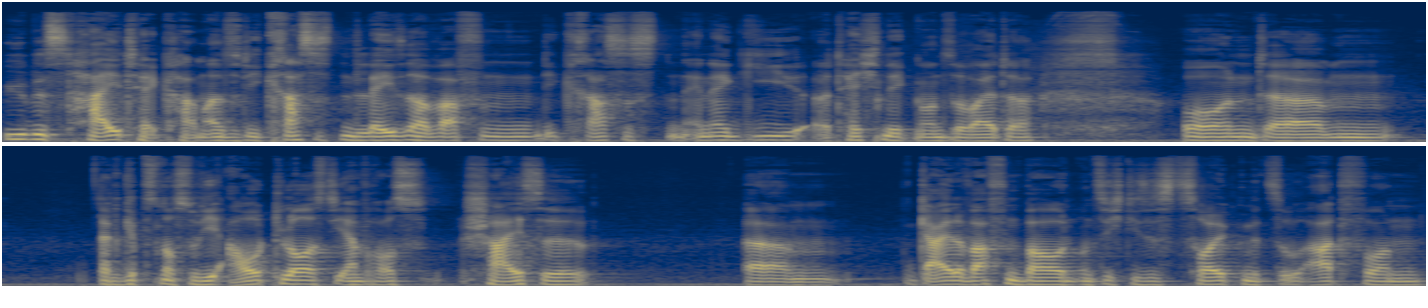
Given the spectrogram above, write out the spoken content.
übelst Hightech haben, also die krassesten Laserwaffen, die krassesten Energietechniken und so weiter. Und ähm, dann gibt es noch so die Outlaws, die einfach aus Scheiße ähm, geile Waffen bauen und sich dieses Zeug mit so Art von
